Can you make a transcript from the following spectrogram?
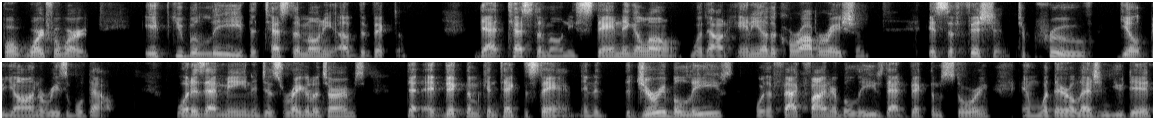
for word for word, if you believe the testimony of the victim, that testimony standing alone without any other corroboration is sufficient to prove guilt beyond a reasonable doubt. What does that mean in just regular terms? That a victim can take the stand and the, the jury believes or the fact finder believes that victim's story and what they're alleging you did,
